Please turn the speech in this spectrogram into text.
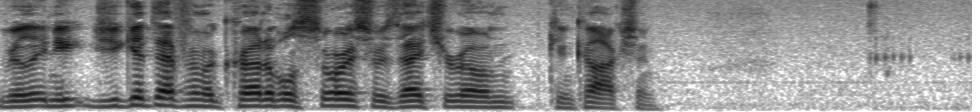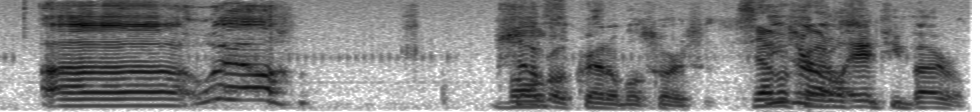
Really? And you, did you get that from a credible source, or is that your own concoction? Uh, well, Both? several credible sources. Several These credible. are all antiviral.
